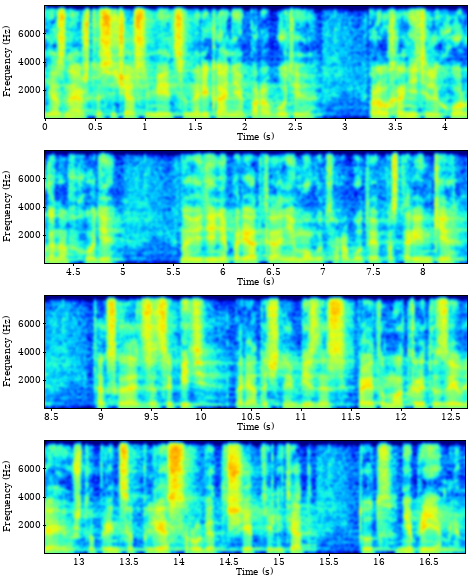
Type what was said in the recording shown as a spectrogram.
Я знаю, что сейчас имеется нарекание по работе правоохранительных органов в ходе наведения порядка. Они могут, работая по старинке, так сказать, зацепить порядочный бизнес. Поэтому открыто заявляю, что принцип «лес рубят, щепки летят» тут неприемлем.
